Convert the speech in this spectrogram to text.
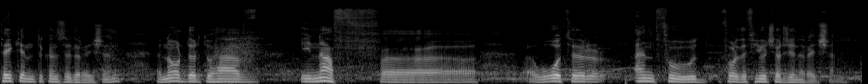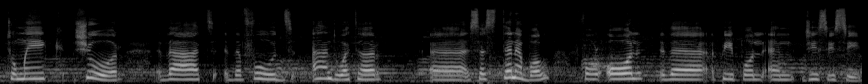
taken into consideration in order to have enough uh, water and food for the future generation. To make sure that the food and water uh, sustainable for all the people in GCC.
